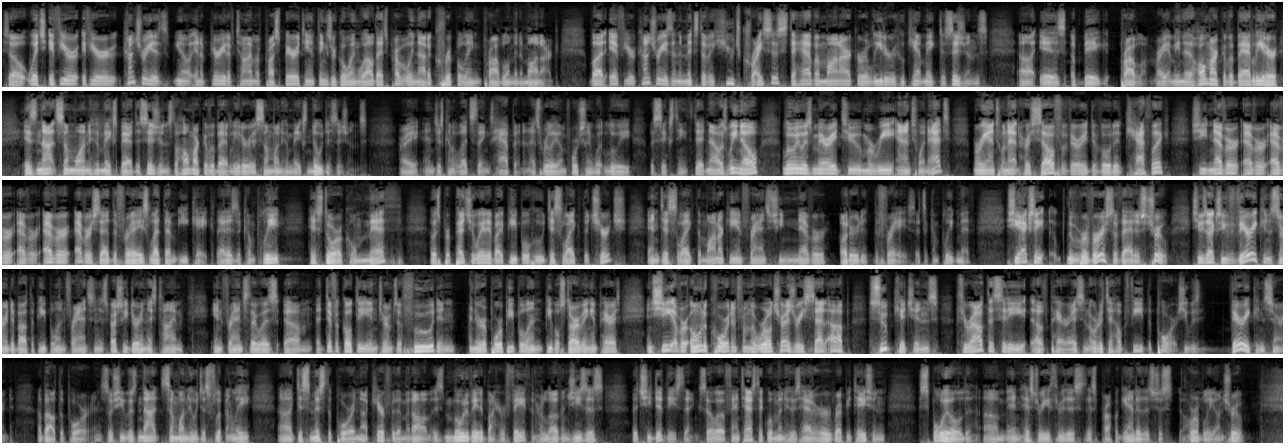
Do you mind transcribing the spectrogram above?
So, which if your if your country is you know in a period of time of prosperity and things are going well, that's probably not a crippling problem in a monarch. But if your country is in the midst of a huge crisis, to have a monarch or a leader who can't make decisions uh, is a big problem, right? I mean, the hallmark of a bad leader is not someone who makes bad decisions. The hallmark of a bad leader is someone who makes no decisions right, and just kind of lets things happen. And that's really, unfortunately, what Louis XVI did. Now, as we know, Louis was married to Marie Antoinette. Marie Antoinette herself, a very devoted Catholic, she never, ever, ever, ever, ever, ever said the phrase, let them eat cake. That is a complete historical myth. It was perpetuated by people who disliked the church and disliked the monarchy in France. She never uttered the phrase. It's a complete myth. She actually, the reverse of that is true. She was actually very concerned about the people in France, and especially during this time in France, there was um, a difficulty in terms of food, and, and there were poor people and people starving in Paris. And she, of her own accord and from the World Treasury, set up soup kitchens throughout the city of Paris in order to help feed the poor. She was very concerned about the poor. And so she was not someone who would just flippantly uh, dismiss the poor and not care for them at all. It was motivated by her faith and her love in Jesus that she did these things. So a fantastic woman who's had her reputation spoiled um, in history through this, this propaganda that's just horribly untrue.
